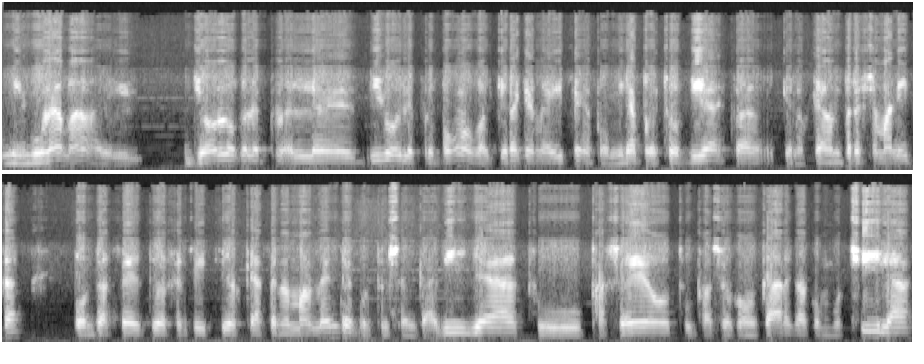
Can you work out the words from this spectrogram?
ninguna más. Yo lo que les, digo y les propongo a cualquiera que me dicen, pues mira, pues estos días que nos quedan tres semanitas, ponte a hacer tus ejercicios que haces normalmente, pues tus sentadillas, tus paseos, tus paseos con carga, con mochila,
